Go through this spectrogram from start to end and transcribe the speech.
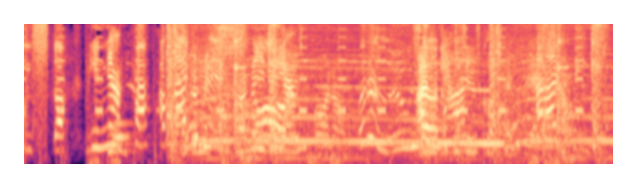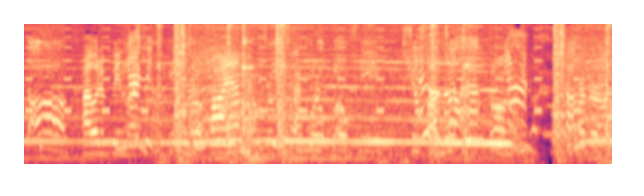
He's stuck. Banana. Ha, I'm I'm gonna make so many videos. Oh no. What a loser. I'm a Capuchin's content creator. I like being stuck. I would have been like, I am one as well. It's just. Look, um, burger on.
